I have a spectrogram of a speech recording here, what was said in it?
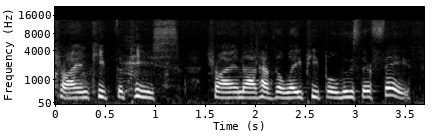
Try and keep the peace. Try and not have the lay people lose their faith."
